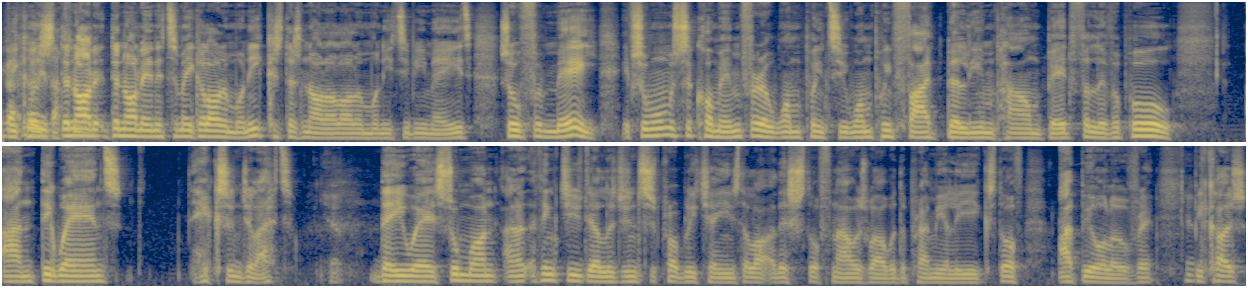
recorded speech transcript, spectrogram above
because they're not they're not in it to make a lot of money because there's not a lot of money to be made. So for me, if someone was to come in for a 1.2 1.5 billion pound bid for Liverpool and they weren't Hicks and Gillett. They were someone, and I think due diligence has probably changed a lot of this stuff now as well with the Premier League stuff. I'd be all over it because,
